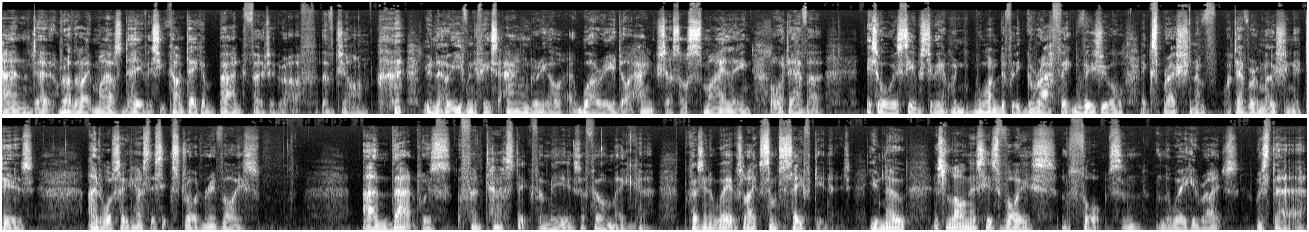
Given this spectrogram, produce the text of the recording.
And uh, rather like Miles Davis, you can't take a bad photograph of John. you know, even if he's angry or worried or anxious or smiling or whatever, it always seems to be a wonderfully graphic visual expression of whatever emotion it is. And also, he has this extraordinary voice. And that was fantastic for me as a filmmaker because, in a way, it was like some safety net. You know, as long as his voice and thoughts and, and the way he writes was there,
